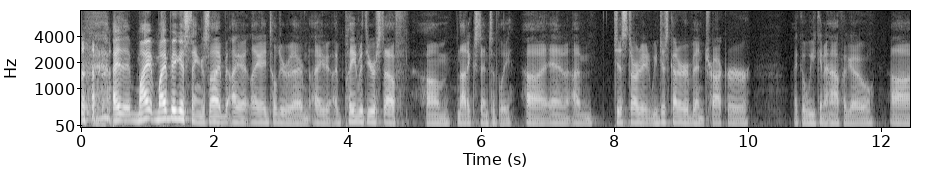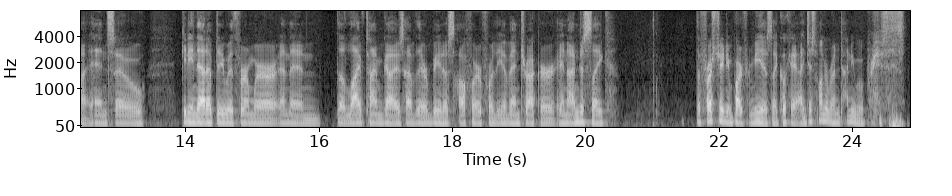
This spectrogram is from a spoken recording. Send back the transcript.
I, my my biggest thing is I, I like I told you I I, played with your stuff, um, not extensively, uh, and I'm just started. We just got our event tracker like a week and a half ago. uh, and so getting that updated with firmware, and then the LiveTime guys have their beta software for the event tracker, and I'm just like, the frustrating part for me is like, okay, I just want to run Tiny Whoop races.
